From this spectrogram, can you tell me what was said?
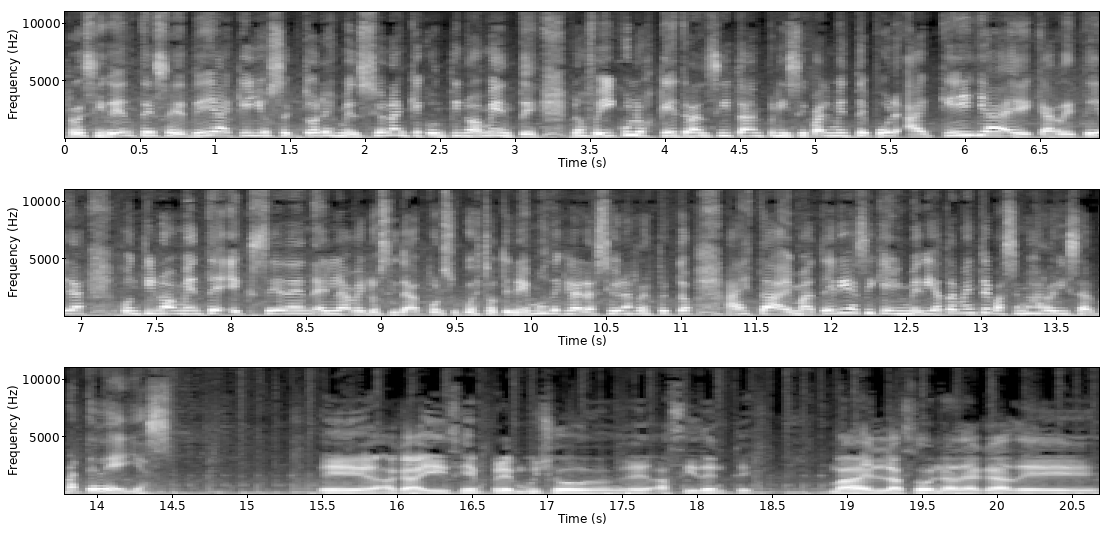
residentes de aquellos sectores mencionan que continuamente los vehículos que transitan principalmente por aquella eh, carretera continuamente exceden en la velocidad. Por supuesto, tenemos declaraciones respecto a esta materia, así que inmediatamente pasemos a revisar parte de ellas. Eh, acá hay siempre muchos eh, accidentes, más en la zona de acá de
